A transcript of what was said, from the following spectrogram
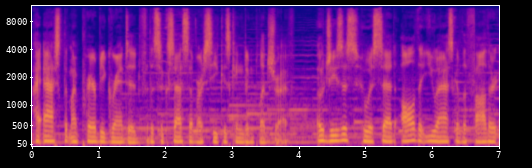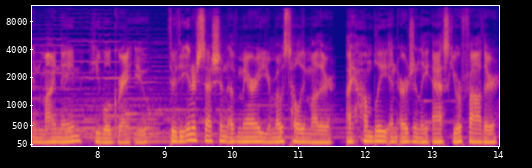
I ask that my prayer be granted for the success of our Seek His Kingdom pledge drive. O Jesus, who has said, All that you ask of the Father in my name, he will grant you. Through the intercession of Mary, your most holy mother, I humbly and urgently ask your Father,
